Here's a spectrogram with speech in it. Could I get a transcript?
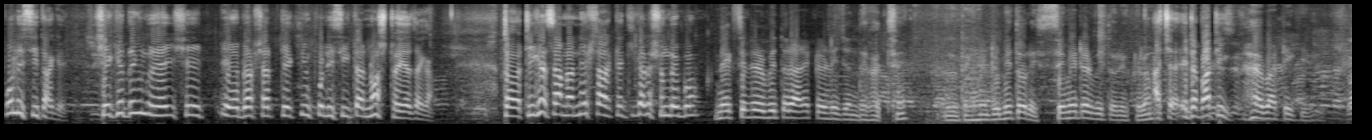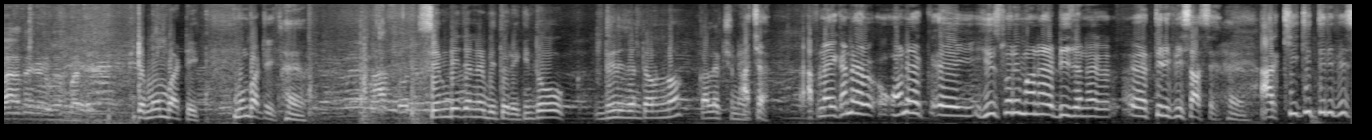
পলিসি থাকে। সেক্ষেত্রে কিন্তু সেই ব্যবসার টেকনিক পলিসিটা নষ্ট হয়ে যায় তো ঠিক আছে, আমরা নেক্সট আরেকটা কী কালেকশন দেখব? নেক্সট এটার ভিতরে আরেকটা ডিজাইন দেখাচ্ছে। দেখেন এটার ভিতরে সেমিটার ভিতরে পেলাম আচ্ছা এটা বাটিক? হ্যাঁ বাটিক। এটা মোম বাটিক মোমবাটিক হ্যাঁ সেম ডিজাইনের ভিতরে কিন্তু ডিজাইনটা অন্য কালেকশন আচ্ছা আপনার এখানে অনেক হিউজ পরিমাণে ডিজাইনের থ্রি পিস আছে। হ্যাঁ। আর কি কি থ্রি পিস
